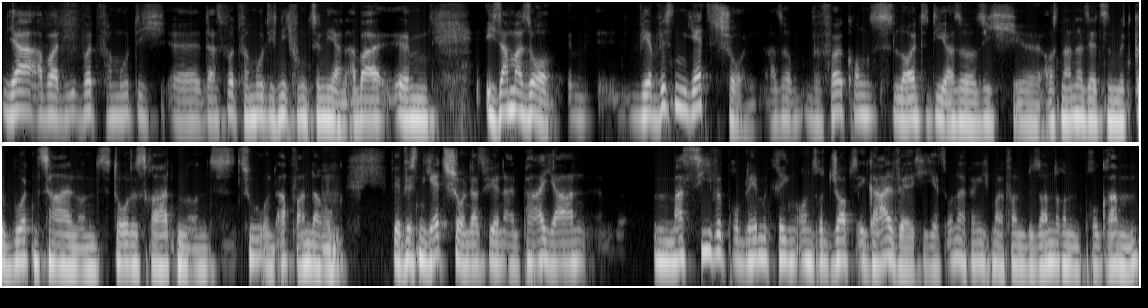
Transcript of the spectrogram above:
Ja, aber die wird vermutlich, äh, das wird vermutlich nicht funktionieren. Aber ähm, ich sag mal so, wir wissen jetzt schon, also Bevölkerungsleute, die also sich äh, auseinandersetzen mit Geburtenzahlen und Todesraten und Zu- und Abwanderung, mhm. wir wissen jetzt schon, dass wir in ein paar Jahren massive Probleme kriegen, unsere Jobs, egal welche, jetzt unabhängig mal von besonderen Programmen,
